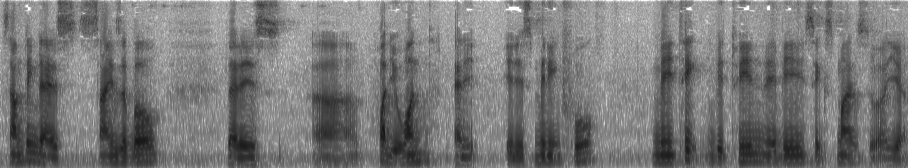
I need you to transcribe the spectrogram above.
Something that is sizable, that is uh, what you want, and it, it is meaningful, may take between maybe six months to a year.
